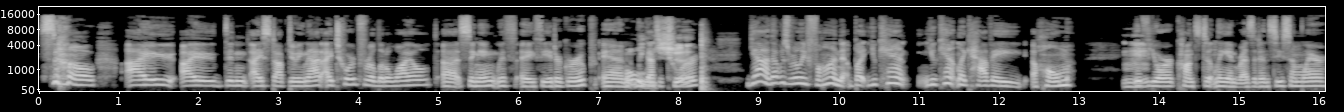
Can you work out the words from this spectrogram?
so i i didn't i stopped doing that i toured for a little while uh singing with a theater group and we got to shit. tour yeah that was really fun but you can't you can't like have a a home Mhm. if you're constantly in residency somewhere.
